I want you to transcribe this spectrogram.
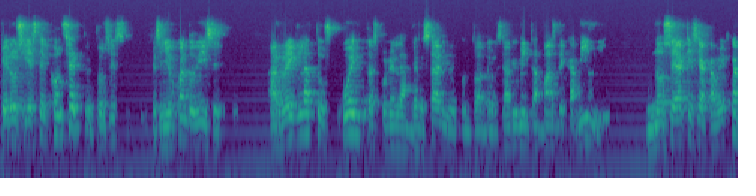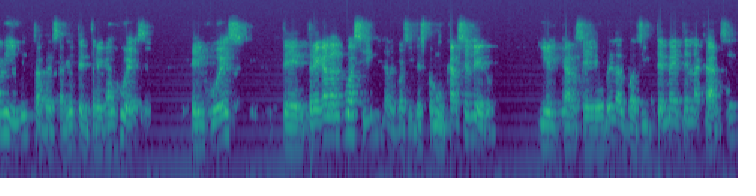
pero sí está el concepto. Entonces, el Señor cuando dice, arregla tus cuentas con el adversario, con tu adversario mientras vas de camino, no sea que se acabe el camino y tu adversario te entrega al juez, el juez te entrega al alguacil, el alguacil es como un carcelero, y el carcelero, el alguacil te mete en la cárcel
